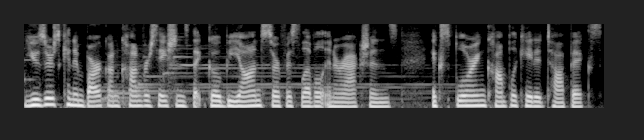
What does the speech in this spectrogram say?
users can embark on conversations that go beyond surface level interactions, exploring complicated topics,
